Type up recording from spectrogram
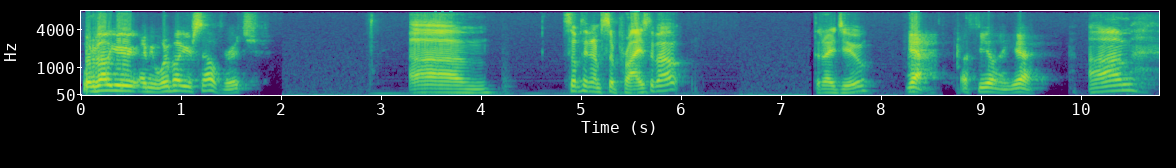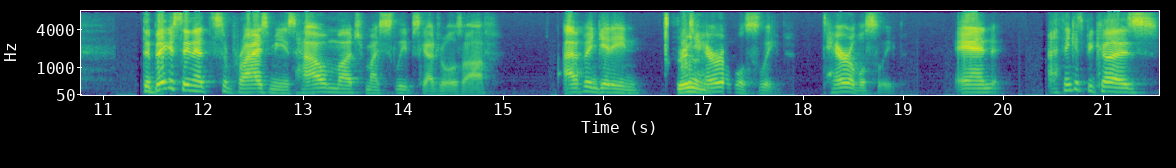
What about your? I mean, what about yourself, Rich? Um, something I'm surprised about that I do. Yeah, a feeling. Yeah. Um, the biggest thing that surprised me is how much my sleep schedule is off. I've been getting really? terrible sleep, terrible sleep. And I think it's because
